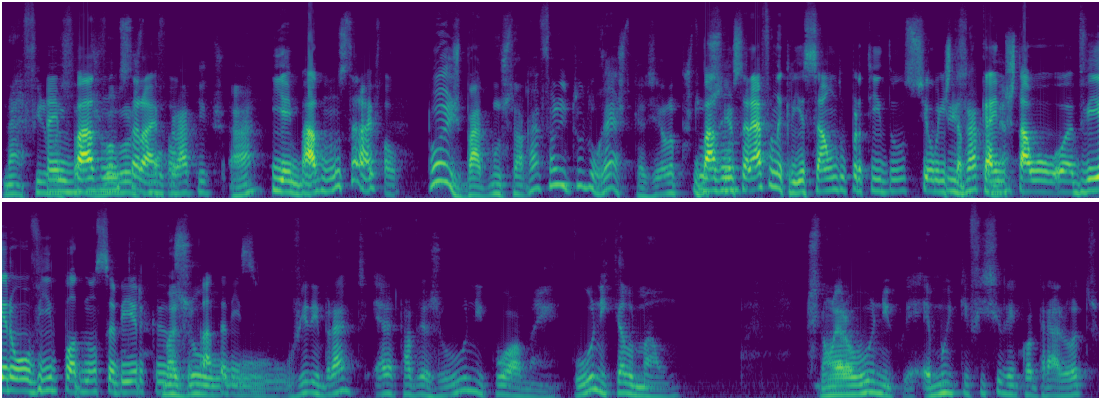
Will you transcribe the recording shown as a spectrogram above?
na afirmação dos valores democráticos. Ah? E em Bad Münstereifel. Pois, Bad Münstereifel e tudo o resto, quer dizer, ela postou Bad sempre... Münstereifel na criação do Partido Socialista. Exatamente. Quem está a ver ou ouvir pode não saber que Mas se o, trata disso. o Willy Brandt era talvez o único homem, o único alemão se não era o único, é muito difícil encontrar outro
